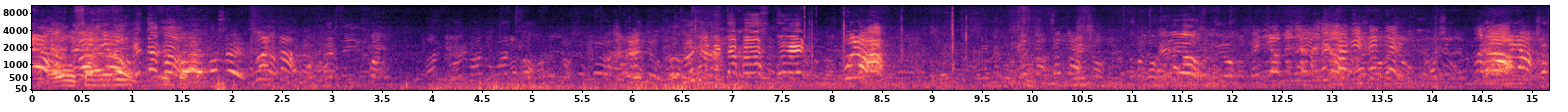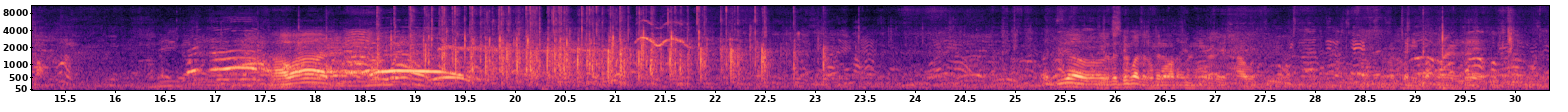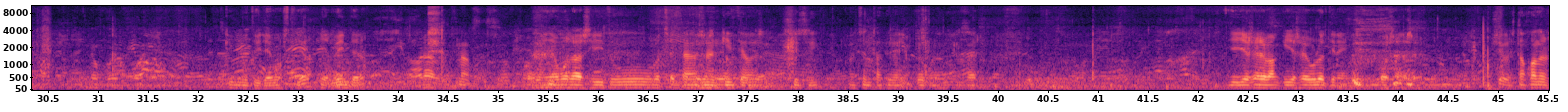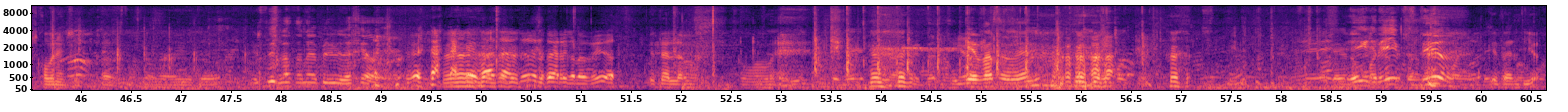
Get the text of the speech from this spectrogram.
Vamos, Sandro. Avanza. Tío, el 24 0 ahora mismo. No tenía ni cojones de... ¿Qué minuto iremos, tío? Y el 20, ¿no? Ahora, No, Pues vayamos así tú un 80. estamos en el tú, 15 ¿no? o así. Sí, sí. 80 hacia ahí, pero por ahí. a ver. Y ellos en el banquillo seguro tienen cosas, ¿eh? Sí, pero están jugando los jóvenes. ¿eh? Esta es la zona de privilegiados. ¿Qué pasa? No lo he reconocido. ¿Qué tal, Lama? ¿Qué pasa, ven? ¡Ey, Grapes, tío! ¿Qué tal, tío?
